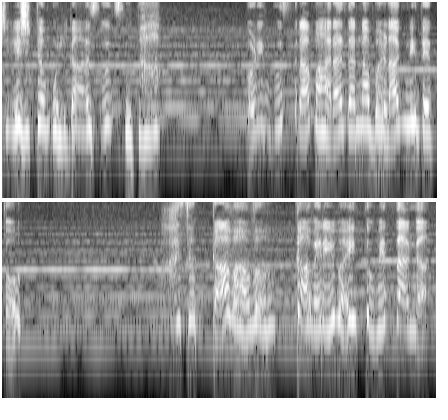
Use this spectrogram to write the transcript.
ज्येष्ठ मुलगा असून सुद्धा कोणी दुसरा महाराजांना भडागणी देतो. असं का व्हावं? कावेरी बाई तुम्हीच सांगा.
